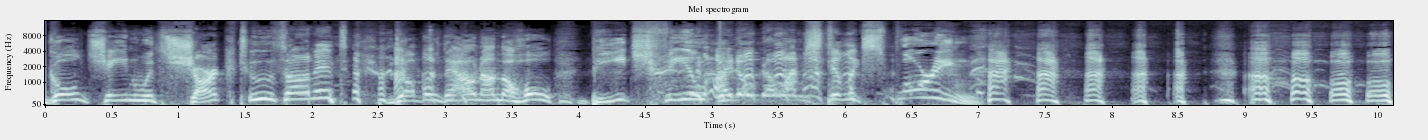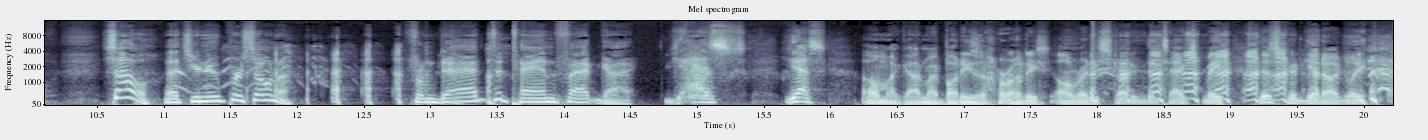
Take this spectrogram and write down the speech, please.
Gold chain with shark tooth on it? Double down on the whole beach feel? I don't know. I'm still exploring. oh, so that's your new persona. From dad to tan fat guy. Yes. Yes. Oh my God, my buddy's already already starting to text me. This could get ugly.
